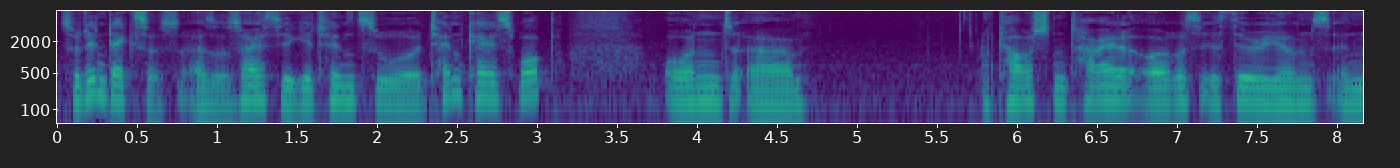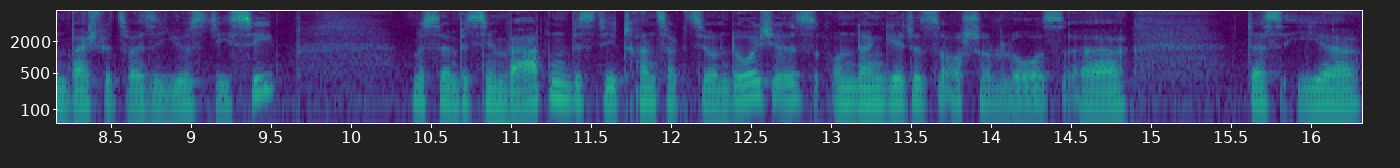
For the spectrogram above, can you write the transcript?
zu den Dexes. Also das heißt, ihr geht hin zu 10k Swap und äh, tauscht einen Teil eures Ethereums in beispielsweise USDC müsst ihr ein bisschen warten, bis die Transaktion durch ist und dann geht es auch schon los, äh, dass ihr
